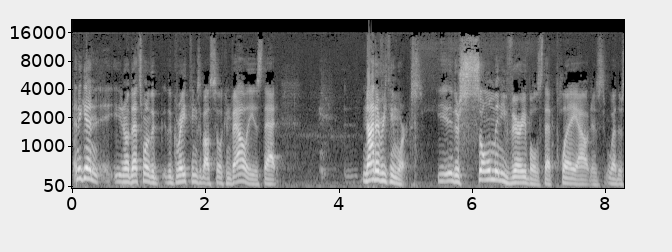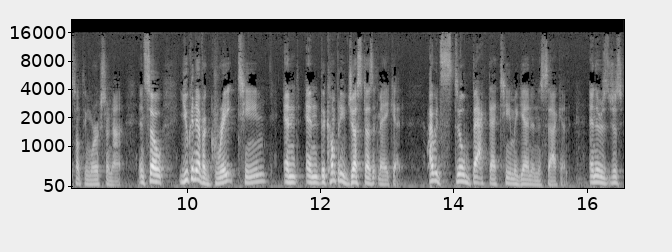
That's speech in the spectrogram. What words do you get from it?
And again, you know, that's one of the, the great things about Silicon Valley is that not everything works. There's so many variables that play out as whether something works or not. And so you can have a great team and, and the company just doesn't make it. I would still back that team again in a second. And there's just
